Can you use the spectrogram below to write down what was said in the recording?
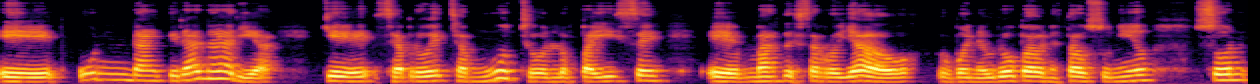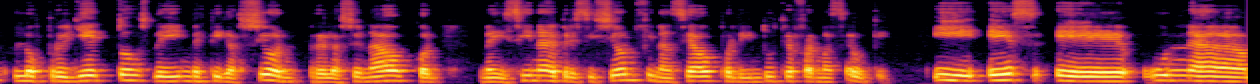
Eh, una gran área que se aprovecha mucho en los países eh, más desarrollados, como en Europa o en Estados Unidos, son los proyectos de investigación relacionados con medicina de precisión financiados por la industria farmacéutica. Y es eh, una,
